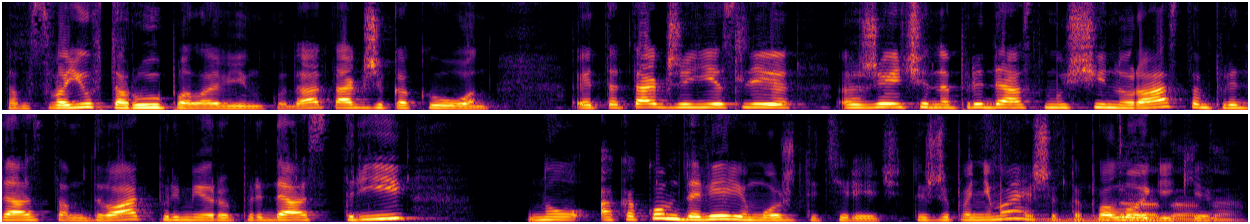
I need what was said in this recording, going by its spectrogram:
там, свою вторую половинку, да, так же, как и он. Это также, если женщина предаст мужчину раз, там, предаст там два, к примеру, предаст три, ну, о каком доверии может идти речь? Ты же понимаешь это по да, логике. Да, да.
